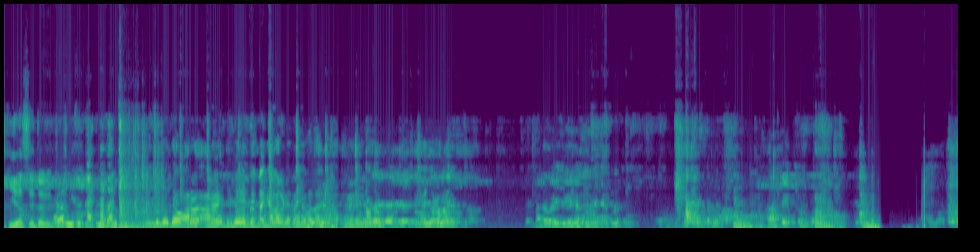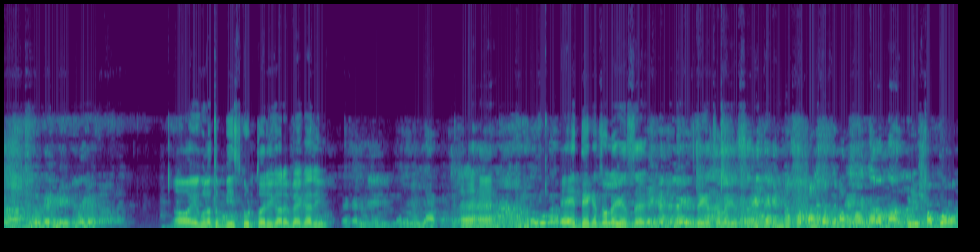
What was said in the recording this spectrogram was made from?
কি আছে এটার ও এগুলো তো বিস্কুট তৈরি করে বেকারি। হ্যাঁ হ্যাঁ। এই দেখে চলে গেছে। দেখে চলে গেছে। সব বানাইতেছে গরম মাল এই সব গরম।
